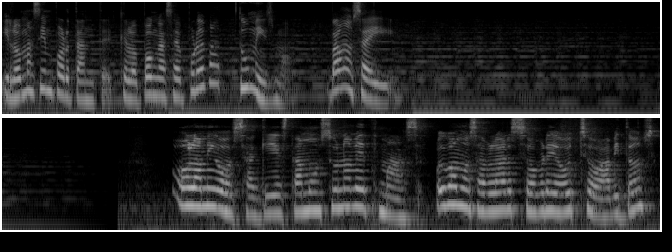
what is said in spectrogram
y lo más importante, que lo pongas a prueba tú mismo. ¡Vamos ahí! Hola amigos, aquí estamos una vez más. Hoy vamos a hablar sobre 8 hábitos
